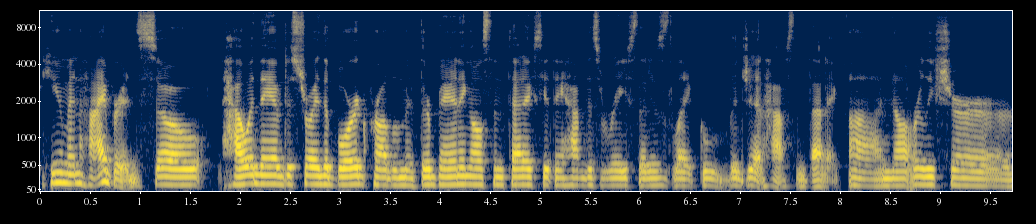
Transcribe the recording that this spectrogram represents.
human hybrids. So, how would they have destroyed the Borg problem if they're banning all synthetics, yet they have this race that is like legit half synthetic? Uh, I'm not really sure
